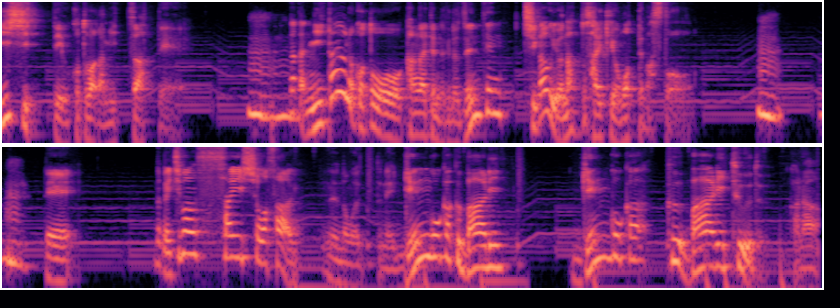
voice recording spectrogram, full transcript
意志っていう言葉が3つあってうんうんなんか似たようなことを考えてるんだけど全然違うよなと最近思ってますと。うんうんでなんか一番最初はさね言語学バーリ言語学バーリトゥードかな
